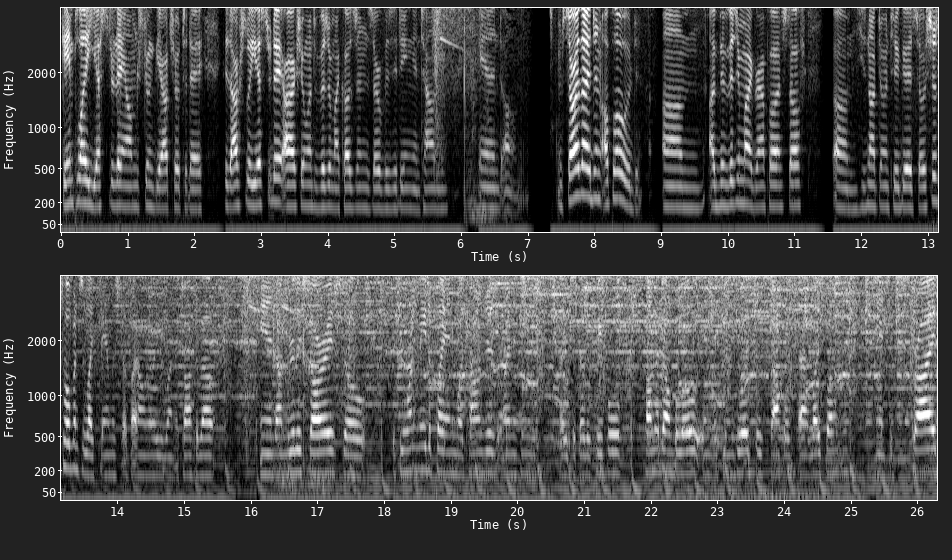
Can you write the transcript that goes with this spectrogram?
gameplay yesterday. I'm just doing the outro today because actually yesterday I actually went to visit my cousins. They're visiting in town, and um, I'm sorry that I didn't upload. Um, I've been visiting my grandpa and stuff. Um, he's not doing too good, so it's just a whole bunch of like family stuff I don't really want to talk about, and I'm really sorry. So if you want me to play any more challenges or anything like with other people, comment down below. And if you enjoyed, please slap that like button and subscribe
